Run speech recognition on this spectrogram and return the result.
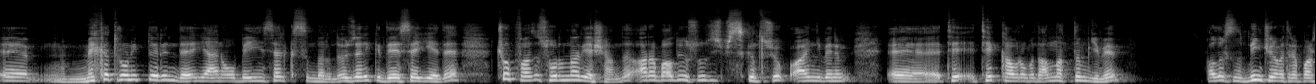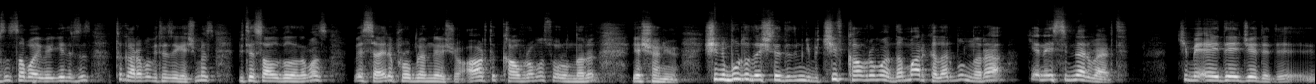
e, mekatroniklerin de yani o beyinsel kısımlarında özellikle DSG'de çok fazla sorunlar yaşandı. Araba alıyorsunuz hiçbir sıkıntısı yok. Aynı benim e, te- tek kavramada anlattığım gibi Alırsınız 1000 kilometre yaparsınız sabah eve gelirsiniz tık araba vitese geçmez. Vites algılanamaz vesaire problemler yaşıyor. Artık kavrama sorunları yaşanıyor. Şimdi burada da işte dediğim gibi çift kavrama da markalar bunlara gene isimler verdi. Kimi EDC dedi,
